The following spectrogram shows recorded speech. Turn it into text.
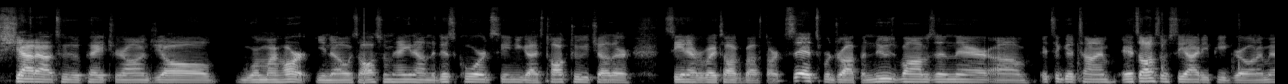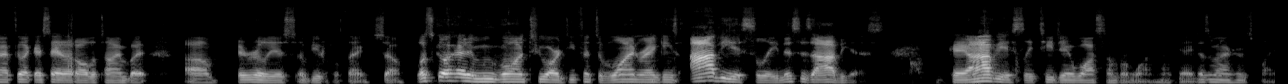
Shout out to the Patreons, y'all warm my heart. You know, it's awesome hanging out in the Discord, seeing you guys talk to each other, seeing everybody talk about start sits. We're dropping news bombs in there. Um, it's a good time. It's awesome to see IDP growing. I mean, I feel like I say that all the time, but um, it really is a beautiful thing. So let's go ahead and move on to our defensive line rankings. Obviously, this is obvious. Okay, obviously TJ Watt's number one. Okay, it doesn't matter who's playing.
